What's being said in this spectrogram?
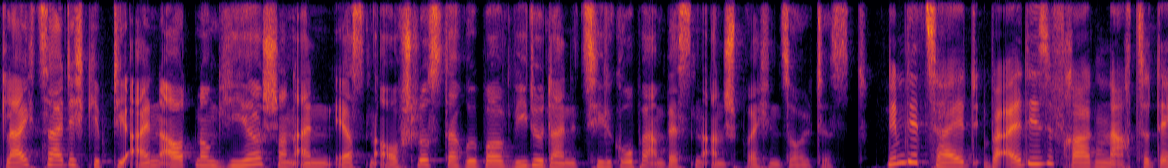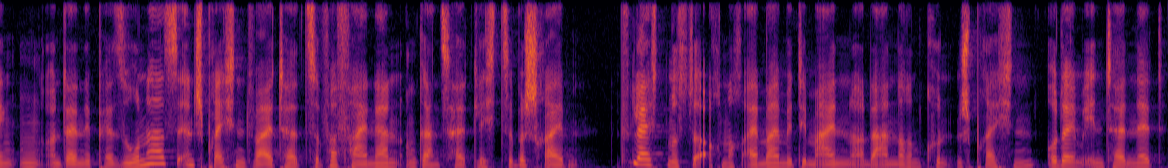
Gleichzeitig gibt die Einordnung hier schon einen ersten Aufschluss darüber, wie du deine Zielgruppe am besten ansprechen solltest. Nimm dir Zeit, über all diese Fragen nachzudenken und deine Personas entsprechend weiter zu verfeinern und ganzheitlich zu beschreiben. Vielleicht musst du auch noch einmal mit dem einen oder anderen Kunden sprechen oder im Internet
